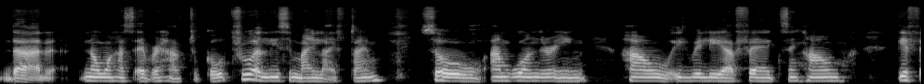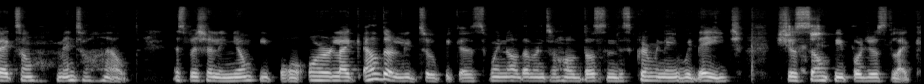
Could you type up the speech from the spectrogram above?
that no one has ever had to go through, at least in my lifetime. So I'm wondering how it really affects and how the effects on mental health, especially in young people or like elderly too, because we know that mental health doesn't discriminate with age. It's just some people just like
